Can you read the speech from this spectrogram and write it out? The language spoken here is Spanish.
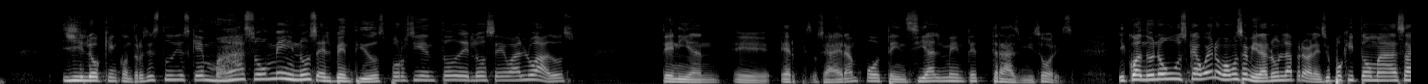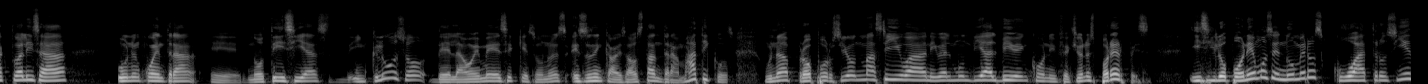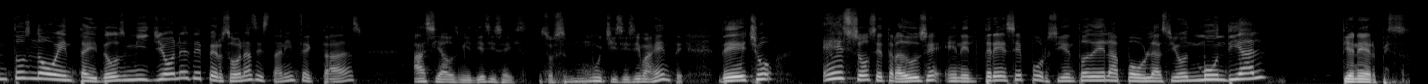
Y lo que encontró ese estudio es que más o menos el 22% de los evaluados tenían eh, herpes, o sea, eran potencialmente transmisores. Y cuando uno busca, bueno, vamos a mirar la prevalencia un poquito más actualizada, uno encuentra eh, noticias incluso de la OMS que son esos encabezados tan dramáticos. Una proporción masiva a nivel mundial viven con infecciones por herpes. Y si lo ponemos en números, 492 millones de personas están infectadas hacia 2016. Eso es muchísima gente. De hecho, eso se traduce en el 13% de la población mundial tiene herpes.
